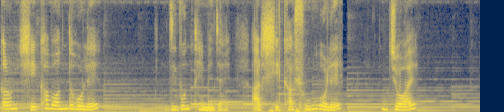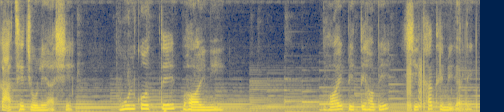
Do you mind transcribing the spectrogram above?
কারণ শেখা বন্ধ হলে জীবন থেমে যায়, আর শেখা শুরু হলে জয় কাছে চলে আসে। ভুল করতে ভয় নেই। ভয় পেতে হবে, শেখা থেমে গেলে।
